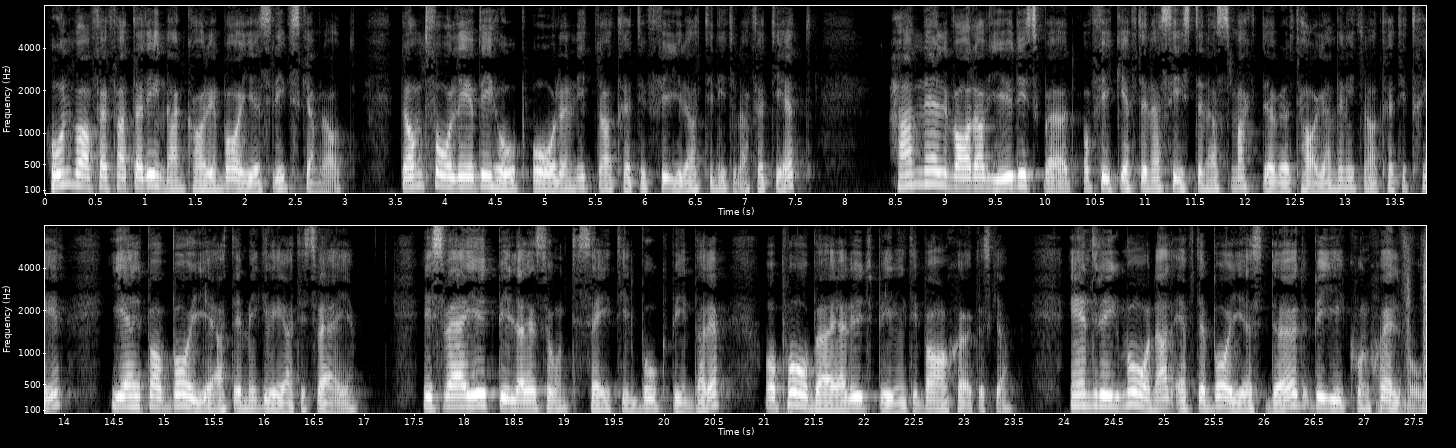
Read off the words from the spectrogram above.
Hon var författarinnan Karin Boyes livskamrat. De två levde ihop åren 1934 till 1941. Hannel var av judisk börd och fick efter nazisternas maktövertagande 1933 hjälp av Boye att emigrera till Sverige. I Sverige utbildades hon sig till bokbindare och påbörjade utbildning till barnsköterska. En dryg månad efter Boyes död begick hon självmord.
